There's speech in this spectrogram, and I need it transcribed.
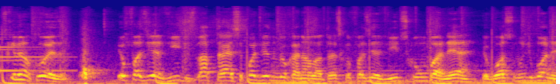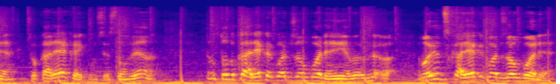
Isso que é uma coisa. Eu fazia vídeos lá atrás, você pode ver no meu canal lá atrás que eu fazia vídeos com um boné. Eu gosto muito de boné. Sou careca aí, como vocês estão vendo. Então todo careca gosta de usar um boné. A maioria dos carecas gosta de usar um boné.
